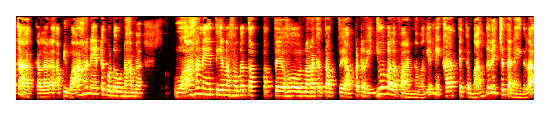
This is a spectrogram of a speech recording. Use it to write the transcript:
තාක්කල් අර අපි වාහනයට ගොඩ වුණාම වාහනේ තියෙන හොඳ తত্ত্বය හෝ නරක తত্ত্বය අපට ඍජුව බලපාන්නා වගේ මේ කයත් එක්ක බද්ධ වෙච්ච තැන ඉඳලා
